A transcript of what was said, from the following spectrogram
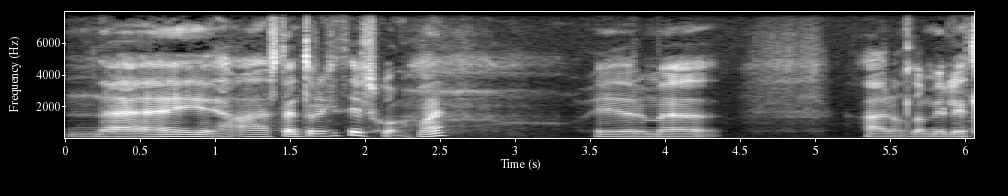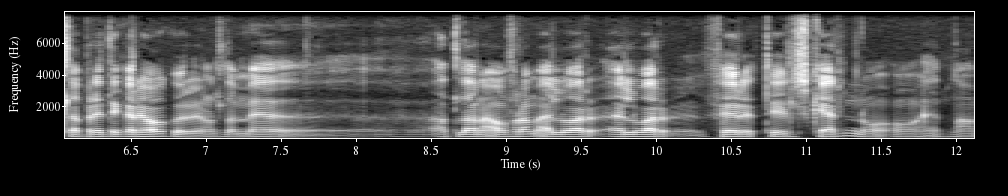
Nei, það stendur ekki til sko. Nei? Við erum með það er náttúrulega mjög litla breytingar hjá okkur. Við erum náttúrulega með eh, allan áfram. Elvar, Elvar fyrir til skern og, og hérna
